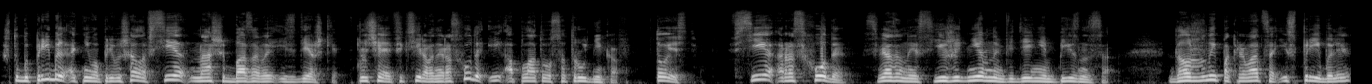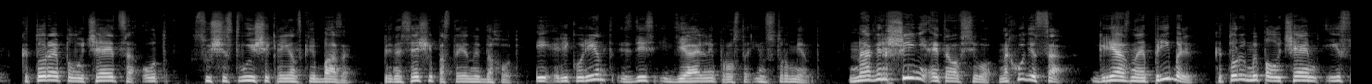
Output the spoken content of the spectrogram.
чтобы прибыль от него превышала все наши базовые издержки, включая фиксированные расходы и оплату сотрудников. То есть все расходы, связанные с ежедневным ведением бизнеса, должны покрываться из прибыли, которая получается от существующей клиентской базы, приносящей постоянный доход. И рекуррент здесь идеальный просто инструмент. На вершине этого всего находится грязная прибыль, которую мы получаем из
